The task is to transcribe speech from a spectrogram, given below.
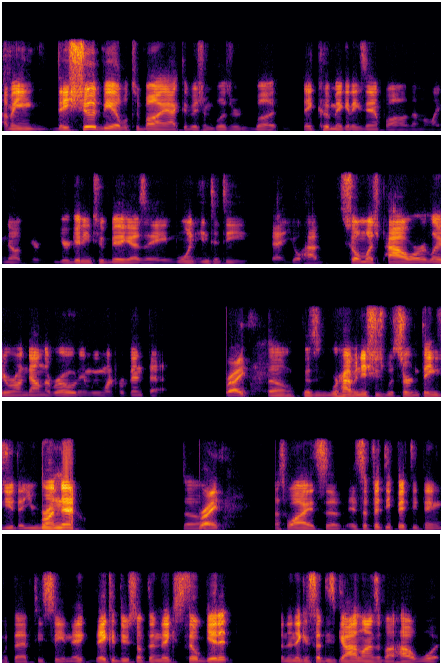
I mean, they should be able to buy Activision Blizzard, but they could make an example out of them. I'm like, no, you're you're getting too big as a one entity that you'll have so much power later on down the road, and we want to prevent that. Right. So because we're having issues with certain things you, that you run now. So Right. that's why it's a it's a 50-50 thing with the FTC, and they they could do something. They can still get it, but then they can set these guidelines about how what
